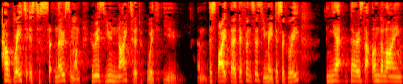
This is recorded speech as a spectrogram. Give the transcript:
How great it is to know someone who is united with you. Um, despite their differences, you may disagree, and yet there is that underlying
